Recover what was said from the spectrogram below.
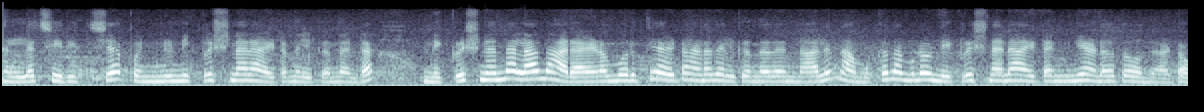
നല്ല ചിരിച്ച പൊന്നുണ്ണികൃഷ്ണനായിട്ട് നിൽക്കുന്നുണ്ട്. ഉണ്ണികൃഷ്ണൻ എന്നല്ല നാരായണമൂർത്തി ആയിട്ടാണ് നിൽക്കുന്നത്. എന്നാലും നമുക്ക് നമ്മുടെ ഉണ്ണികൃഷ്ണനായിട്ട് തന്നെയാണ് തോന്നുക കേട്ടോ.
